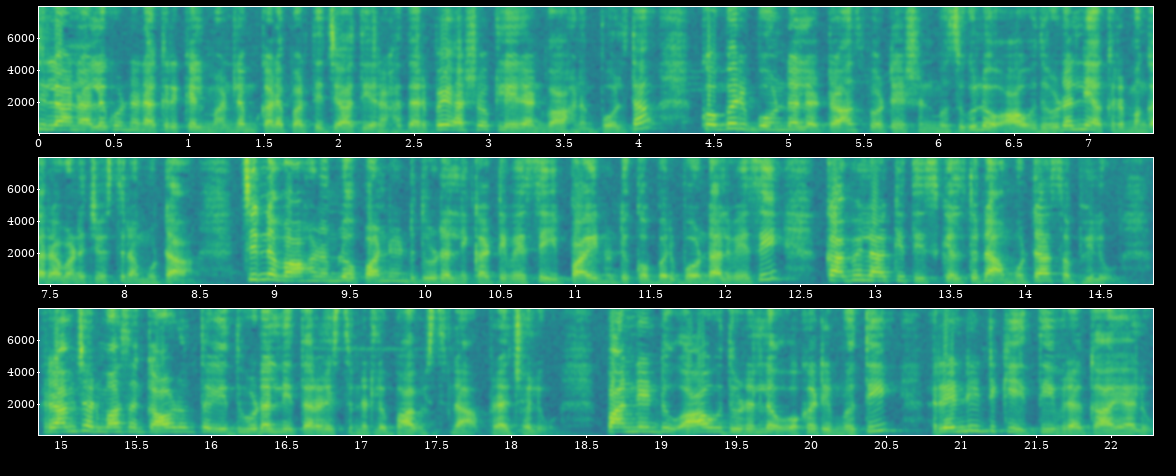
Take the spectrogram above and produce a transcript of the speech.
జిల్లా నల్లగొండ నకరికల్ మండలం కడపర్తి జాతీయ రహదారిపై అశోక్ లేలాండ్ వాహనం పోల్తా కొబ్బరి బోండాల ట్రాన్స్పోర్టేషన్ ముసుగులో ఆవు దూడల్ని అక్రమంగా రవాణా చేస్తున్న ముఠా. చిన్న వాహనంలో పన్నెండు దూడల్ని కట్టివేసి పైనుండి కొబ్బరి బోండాలు వేసి కబిలాకి తీసుకెళ్తున్న ముఠా సభ్యులు. రంజాన్ మాసం కావడంతో ఈ దూడల్ని తరలిస్తున్నట్లు భావిస్తున్న ప్రజలు. పన్నెండు ఆవు దూడల్లో ఒకటి మృతి రెండింటికి తీవ్ర గాయాలు.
